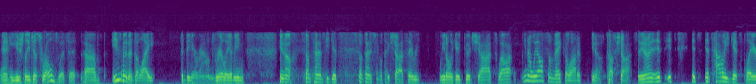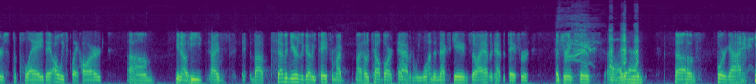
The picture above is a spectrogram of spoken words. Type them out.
and he usually just rolls with it. Um, he's been a delight to be around. Really, I mean, you know, sometimes he gets sometimes people take shots, say we we don't get good shots. Well, you know, we also make a lot of you know tough shots. So, you know, it it it's it's how he gets players to play. They always play hard. Um, you know, he I've about seven years ago he paid for my my hotel bar tab and we won the next game. So I haven't had to pay for a drink since uh, then. Uh, poor guy.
